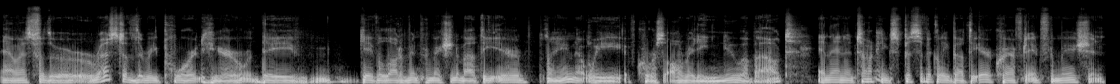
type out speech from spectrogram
Now, as for the rest of the report here, they gave a lot of information about the airplane that we, of course, already knew about. And then in talking specifically about the aircraft aircraft information.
